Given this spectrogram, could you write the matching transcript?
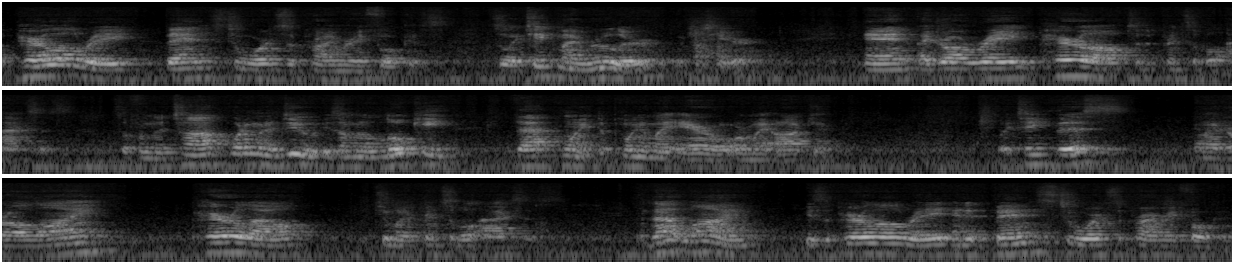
A parallel ray bends towards the primary focus. So I take my ruler, which is here, and I draw a ray parallel to the principal axis. So from the top, what I'm going to do is I'm going to locate that point, the point of my arrow or my object. So I take this and I draw a line parallel to my principal axis. And that line is the parallel ray and it bends towards the primary focus.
